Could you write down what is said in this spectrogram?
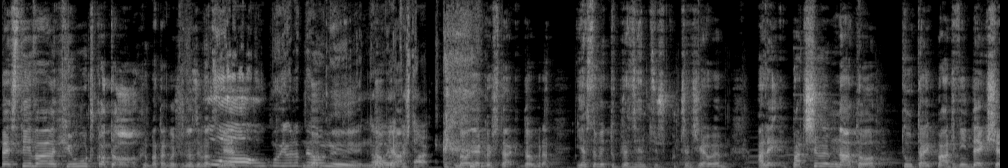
Festiwal Huge Koto. Chyba tak on się nazywa, co nie? Wow, mój ulubiony! No, dobra. jakoś tak. No jakoś tak, dobra. Ja sobie tu prezenty już kurczę wziąłem, ale patrzyłem na to, tutaj, patrz, w indeksie,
